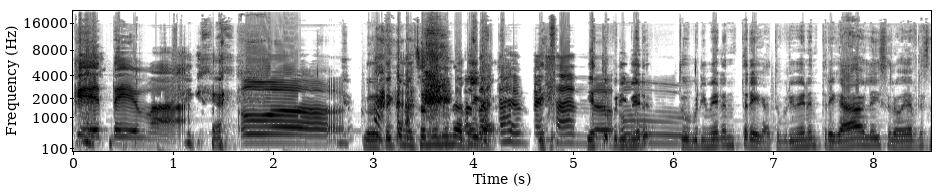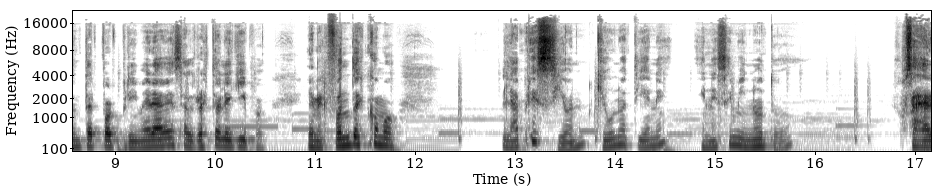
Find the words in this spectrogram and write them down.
¡Qué tema! ¡Oh! Cuando estoy comenzando en una pega. Estás empezando. Y, es primer, ¡Uh! Tu primera entrega, tu primer entregable y se lo voy a presentar por primera vez al resto del equipo. En el fondo es como la presión que uno tiene en ese minuto. O sea,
